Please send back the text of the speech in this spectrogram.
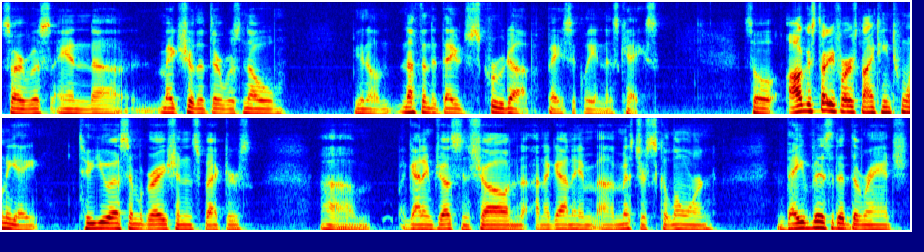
service and uh, make sure that there was no you know nothing that they screwed up basically in this case. So August 31st, 1928, two U.S. immigration inspectors, um, a guy named Justin Shaw and, and a guy named uh, Mr. Scalorn, they visited the ranch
